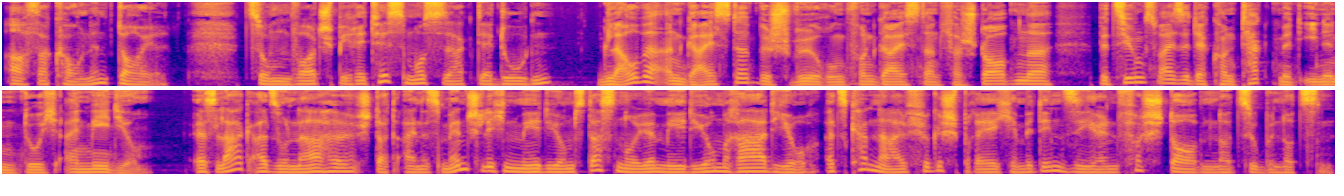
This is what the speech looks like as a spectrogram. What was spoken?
Arthur Conan Doyle. Zum Wort Spiritismus sagt der Duden Glaube an Geister, Beschwörung von Geistern Verstorbener, beziehungsweise der Kontakt mit ihnen durch ein Medium. Es lag also nahe, statt eines menschlichen Mediums das neue Medium Radio als Kanal für Gespräche mit den Seelen Verstorbener zu benutzen.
